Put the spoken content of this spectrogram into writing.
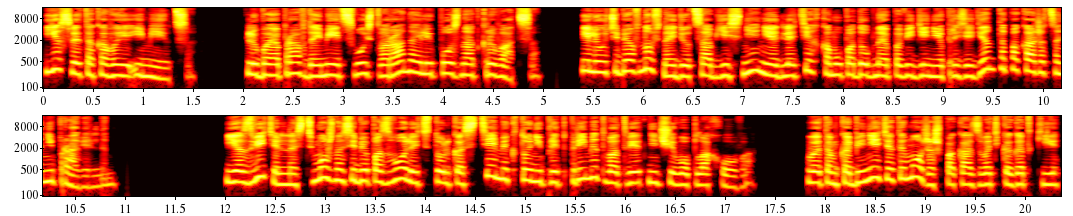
если таковые имеются. Любая правда имеет свойство рано или поздно открываться. Или у тебя вновь найдется объяснение для тех, кому подобное поведение президента покажется неправильным. Язвительность можно себе позволить только с теми, кто не предпримет в ответ ничего плохого. В этом кабинете ты можешь показывать коготки,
